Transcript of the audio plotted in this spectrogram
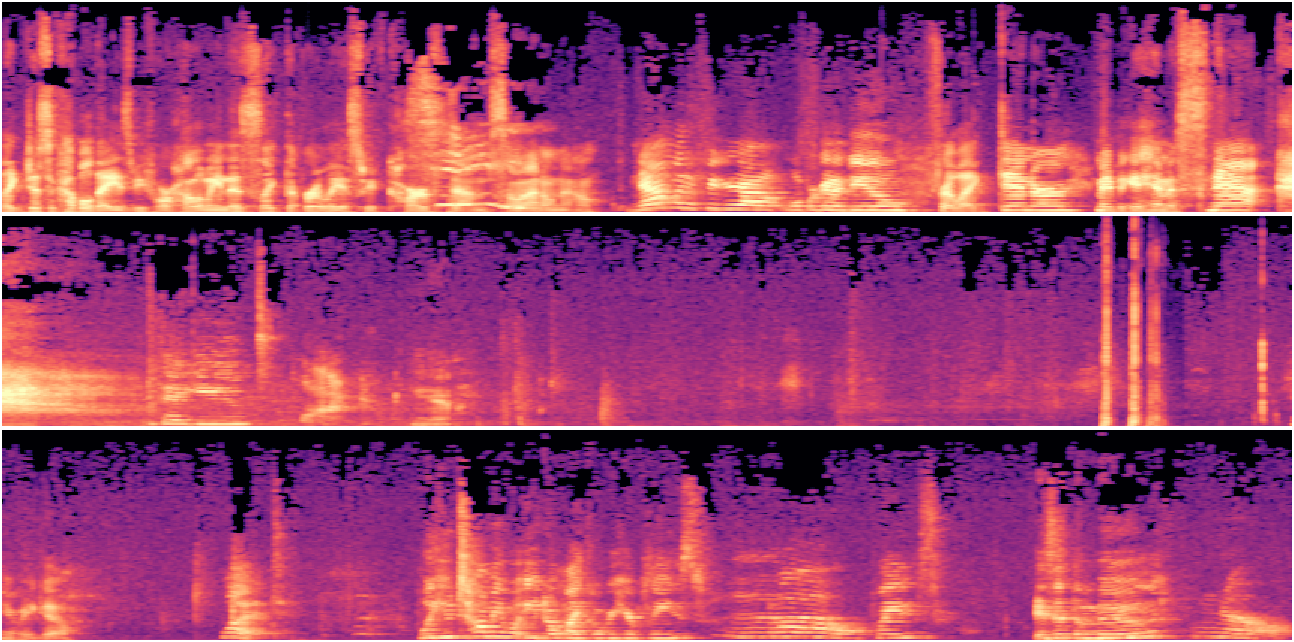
like just a couple days before Halloween. This is like the earliest we've carved them, so I don't know. Now I'm gonna figure out what we're gonna do for like dinner. Maybe get him a snack. There you. Yeah. Here we go. What? Will you tell me what you don't like over here, please? No. Please? Is it the moon? No.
